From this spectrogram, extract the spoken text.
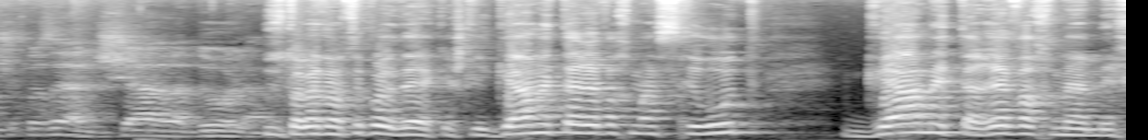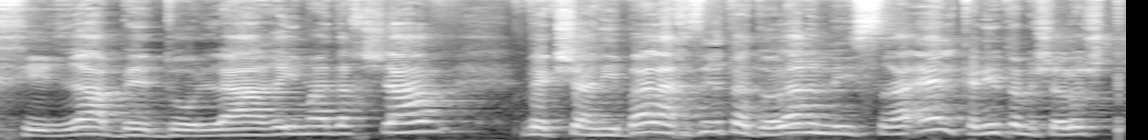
משהו כזה, על שער הדולר. זאת אומרת, אני רוצה פה לדייק, יש לי גם את הרווח מהשכירות, גם את הרווח מהמכירה בדולרים עד עכשיו, וכשאני בא להחזיר את הדולרים לישראל, קניתי אותם ב-3.2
